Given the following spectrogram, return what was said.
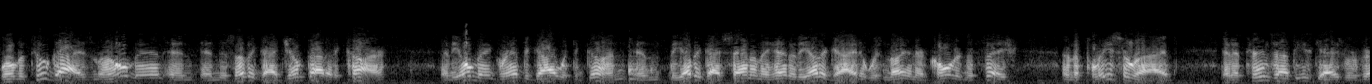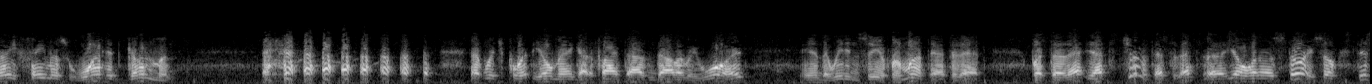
Well, the two guys, my old man and, and this other guy, jumped out of the car, And the old man grabbed the guy with the gun, and the other guy sat on the head of the other guy that was lying there colder than a fish. And the police arrived, and it turns out these guys were very famous wanted gunmen. Point the old man got a five thousand dollar reward, and uh, we didn't see him for a month after that. But uh, that, that's true. That's that's uh, you know one of those stories. So this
